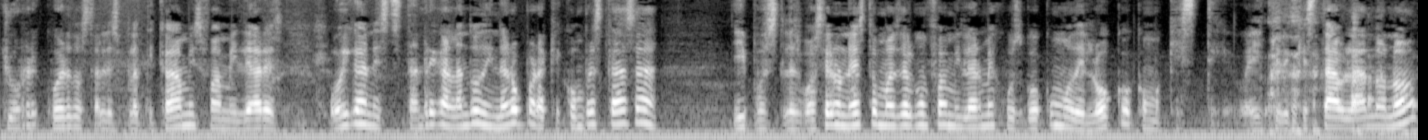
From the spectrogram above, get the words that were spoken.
yo recuerdo, hasta les platicaba a mis familiares, oigan, están regalando dinero para que compres casa. Y pues les voy a ser honesto, más de algún familiar me juzgó como de loco, como que este güey, ¿de qué está hablando, no?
